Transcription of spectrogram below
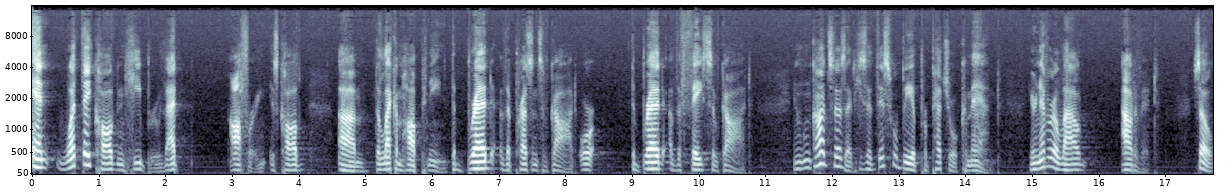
And what they called in Hebrew, that offering, is called um, the lechem ha-panim, the bread of the presence of God, or the bread of the face of God. And when God says that, he said, this will be a perpetual command. You're never allowed out of it. So,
